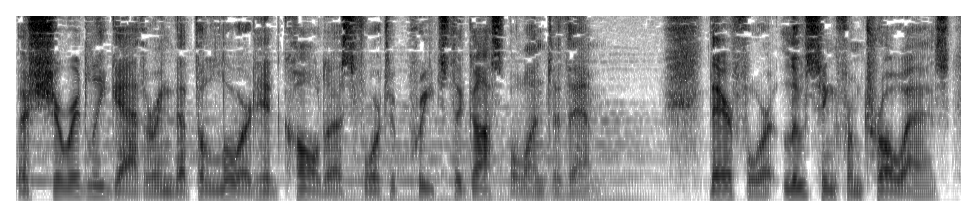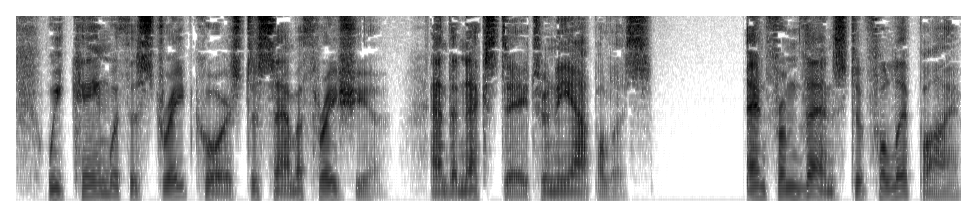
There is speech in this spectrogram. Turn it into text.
assuredly gathering that the Lord had called us for to preach the gospel unto them. Therefore, loosing from Troas, we came with a straight course to Samothracia, and the next day to Neapolis. And from thence to Philippi,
